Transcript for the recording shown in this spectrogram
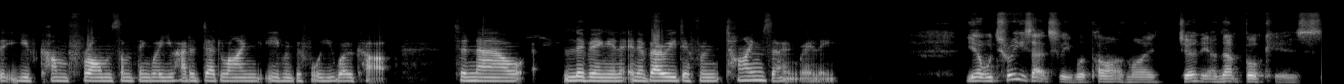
that you've come from something where you had a deadline even before you woke up to now living in, in a very different time zone, really. Yeah, well, trees actually were part of my journey, and that book is,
